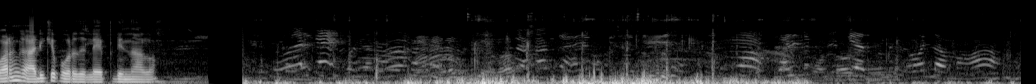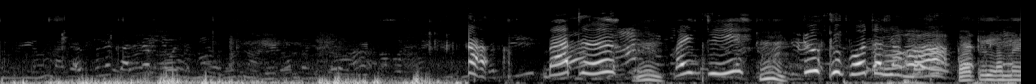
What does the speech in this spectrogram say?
குரங்கு அடிக்க போகிறது இல்லை எப்படி இருந்தாலும் பேட்டு ம் வைத்தி ம் தூக்கு போட்டலாமா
